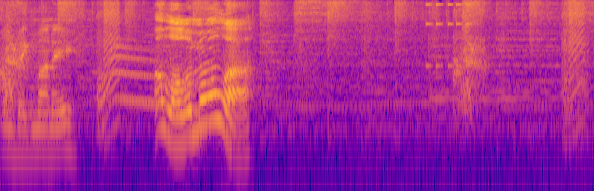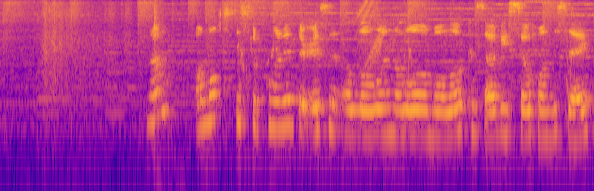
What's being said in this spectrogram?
On big money. Alomomola. I'm almost disappointed there isn't a Lola and a Lola Mola because that'd be so fun to say.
